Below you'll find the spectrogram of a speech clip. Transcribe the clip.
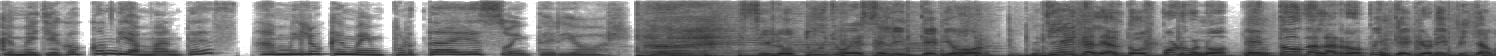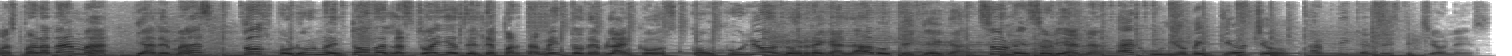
Aunque me llegó con diamantes, a mí lo que me importa es su interior. Ah, si lo tuyo es el interior, llégale al 2x1 en toda la ropa interior y pijamas para dama. Y además, 2x1 en todas las toallas del departamento de blancos. Con Julio, lo regalado te llega. Solo en Soriana. A junio 28. Aplican restricciones.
